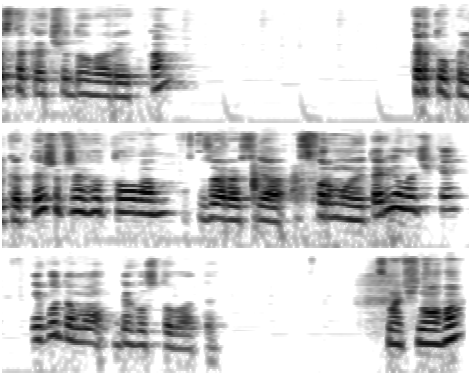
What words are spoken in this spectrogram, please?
Ось така чудова рибка. Картопелька теж вже готова. Зараз я сформую тарілочки і будемо дегустувати. Смачного.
